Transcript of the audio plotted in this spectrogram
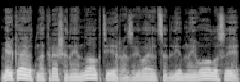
мелькают накрашенные ногти, развиваются длинные волосы.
